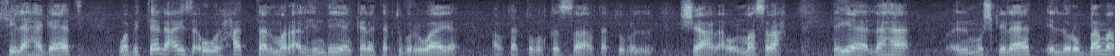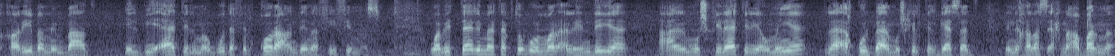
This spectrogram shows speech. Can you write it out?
في لهجات وبالتالي عايز أقول حتى المرأة الهندية إن كانت تكتب الرواية أو تكتب القصة أو تكتب الشعر أو المسرح هي لها المشكلات اللي ربما قريبة من بعض البيئات اللي موجوده في القرى عندنا في في مصر. وبالتالي ما تكتبه المرأة الهندية عن المشكلات اليومية لا أقول بقى مشكلة الجسد لأن خلاص إحنا عبرنا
